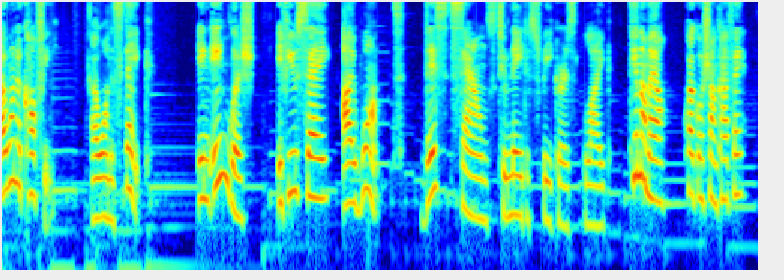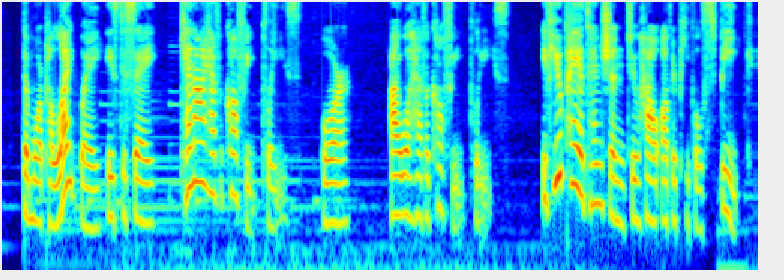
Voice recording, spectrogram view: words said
I want a coffee, I want a steak? In English, if you say, I want, this sounds to native speakers like, 听到没有？快给我上咖啡。 The more polite way is to say, Can I have a coffee, please? Or, I will have a coffee, please. If you pay attention to how other people speak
